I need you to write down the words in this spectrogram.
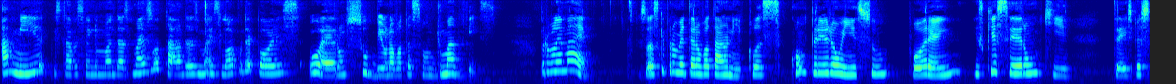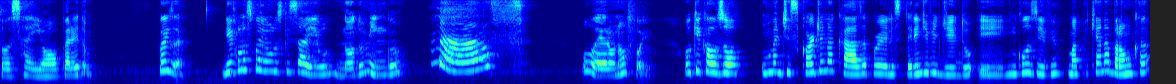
A Mia estava sendo uma das mais votadas, mas logo depois o Aaron subiu na votação de uma vez. O problema é, as pessoas que prometeram votar no Nicholas cumpriram isso, porém esqueceram que três pessoas saíam ao paredão. Pois é, Nicholas foi um dos que saiu no domingo, mas o Aaron não foi, o que causou uma discórdia na casa por eles terem dividido e, inclusive, uma pequena bronca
